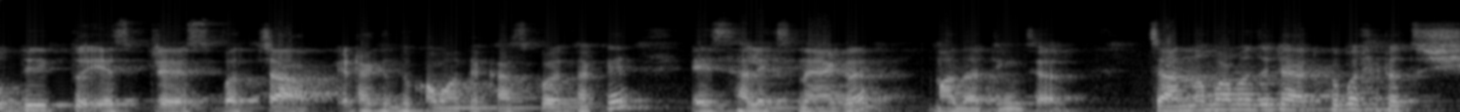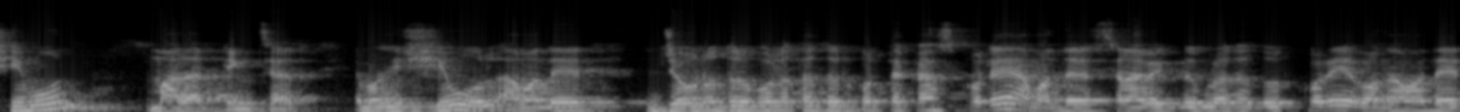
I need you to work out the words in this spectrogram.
অতিরিক্ত স্ট্রেস বা চাপ, এটা কিন্তু কমাতে কাজ করে থাকে এই স্যালিক্স নায়াগ্রা মাদার টিংচার। চার নম্বর আমরা যেটা অ্যাড করব সেটা হচ্ছে শিমুল মাদার টিংচার। এবং এই শিমুল আমাদের যৌন দুর্বলতা দূর করতে কাজ করে, আমাদের স্নাবিক দুর্বলতা দূর করে এবং আমাদের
